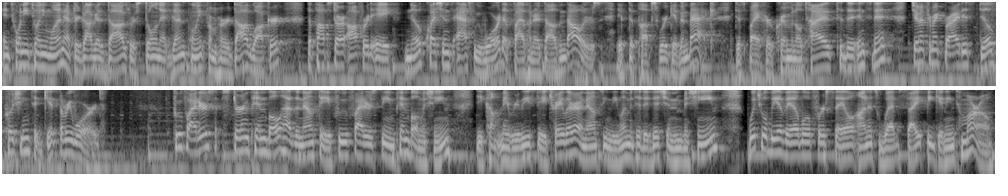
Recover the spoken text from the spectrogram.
In 2021, after Gaga's dogs were stolen at gunpoint from her dog walker, the pop star offered a no questions asked reward of $500,000 if the pups were given back. Despite her criminal ties to the incident, Jennifer McBride is still pushing to get the reward. Foo Fighters Stern Pinball has announced a Foo Fighters themed pinball machine. The company released a trailer announcing the limited edition machine, which will be available for sale on its website beginning tomorrow.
